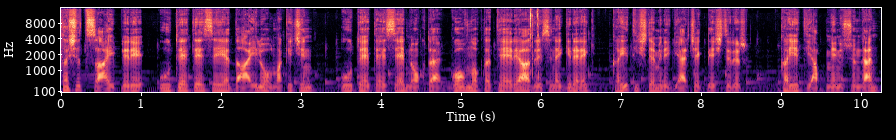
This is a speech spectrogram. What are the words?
Taşıt sahipleri UTTS'ye dahil olmak için utts.gov.tr adresine girerek kayıt işlemini gerçekleştirir. Kayıt yap menüsünden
